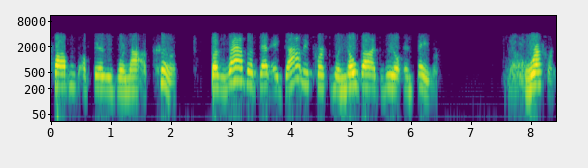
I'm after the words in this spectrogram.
problems or failures will not occur, but rather that a godly person will know God's will and favor. Reference.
